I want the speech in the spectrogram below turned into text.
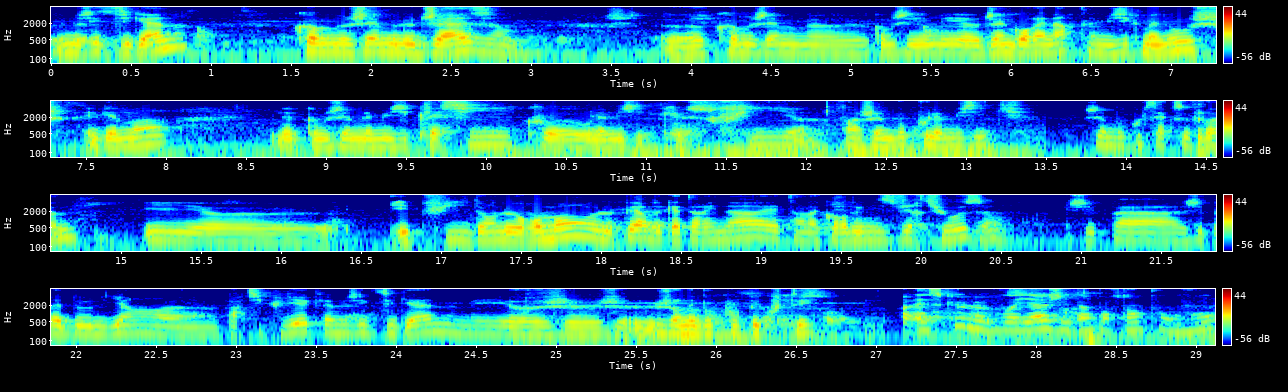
la musique zigane, comme j'aime le jazz, euh, comme j'aime, euh, comme j'ai aimé euh, Django Reinhardt, la musique manouche également, comme j'aime la musique classique ou la musique soufie. Enfin, j'aime beaucoup la musique. J'aime beaucoup le saxophone. Et et puis dans le roman, le père de Katharina est un accordéoniste virtuose. J'ai pas, j'ai pas de lien particulier avec la musique zigane, mais je- je- j'en ai beaucoup écouté. Est-ce que le voyage est important pour vous?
